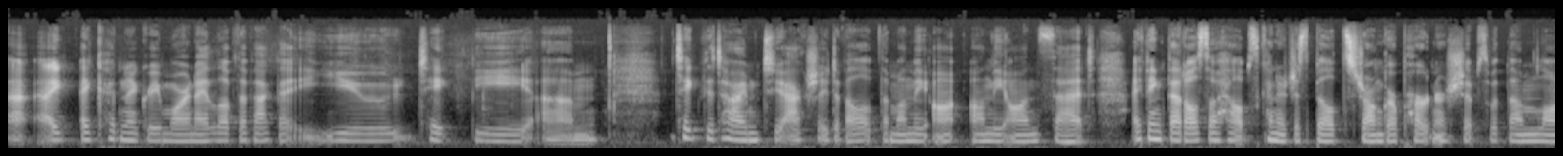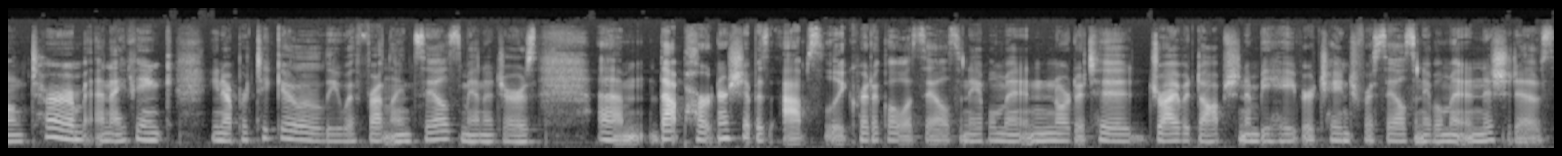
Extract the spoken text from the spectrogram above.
I, I couldn't agree more, and I love the fact that you take the um, take the time to actually develop them on the on, the onset. I think that also helps kind of just build stronger partnerships with them long term. And I think, you know, particularly with frontline sales managers, um, that partnership is absolutely critical with sales enablement in order to drive adoption and behavior change for sales enablement initiatives.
